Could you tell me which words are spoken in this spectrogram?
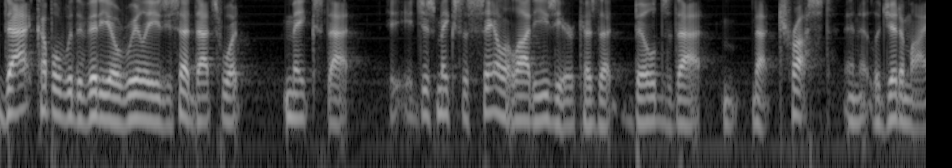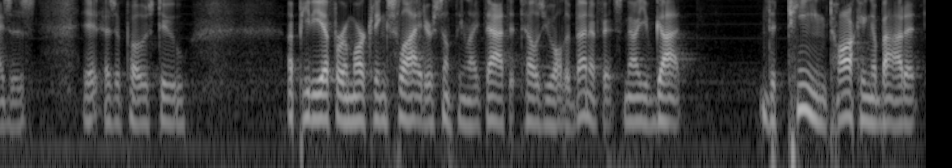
that coupled with the video, really, as you said, that's what makes that it just makes the sale a lot easier because that builds that that trust and it legitimizes it as opposed to a PDF or a marketing slide or something like that that tells you all the benefits. Now you've got the team talking about it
